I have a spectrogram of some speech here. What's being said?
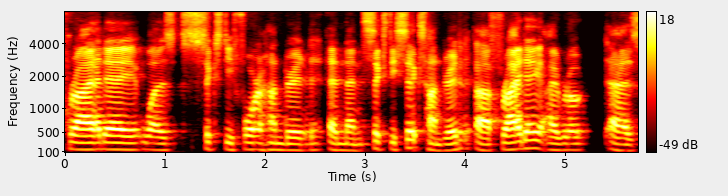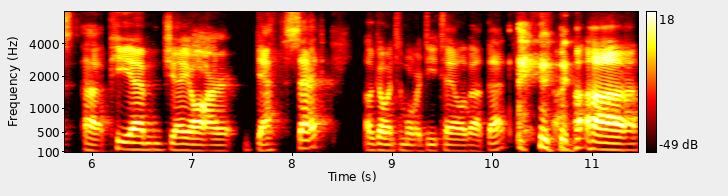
Friday was 6,400 and then 6,600. Uh, Friday, I wrote as uh, PM JR death set. I'll go into more detail about that. uh,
